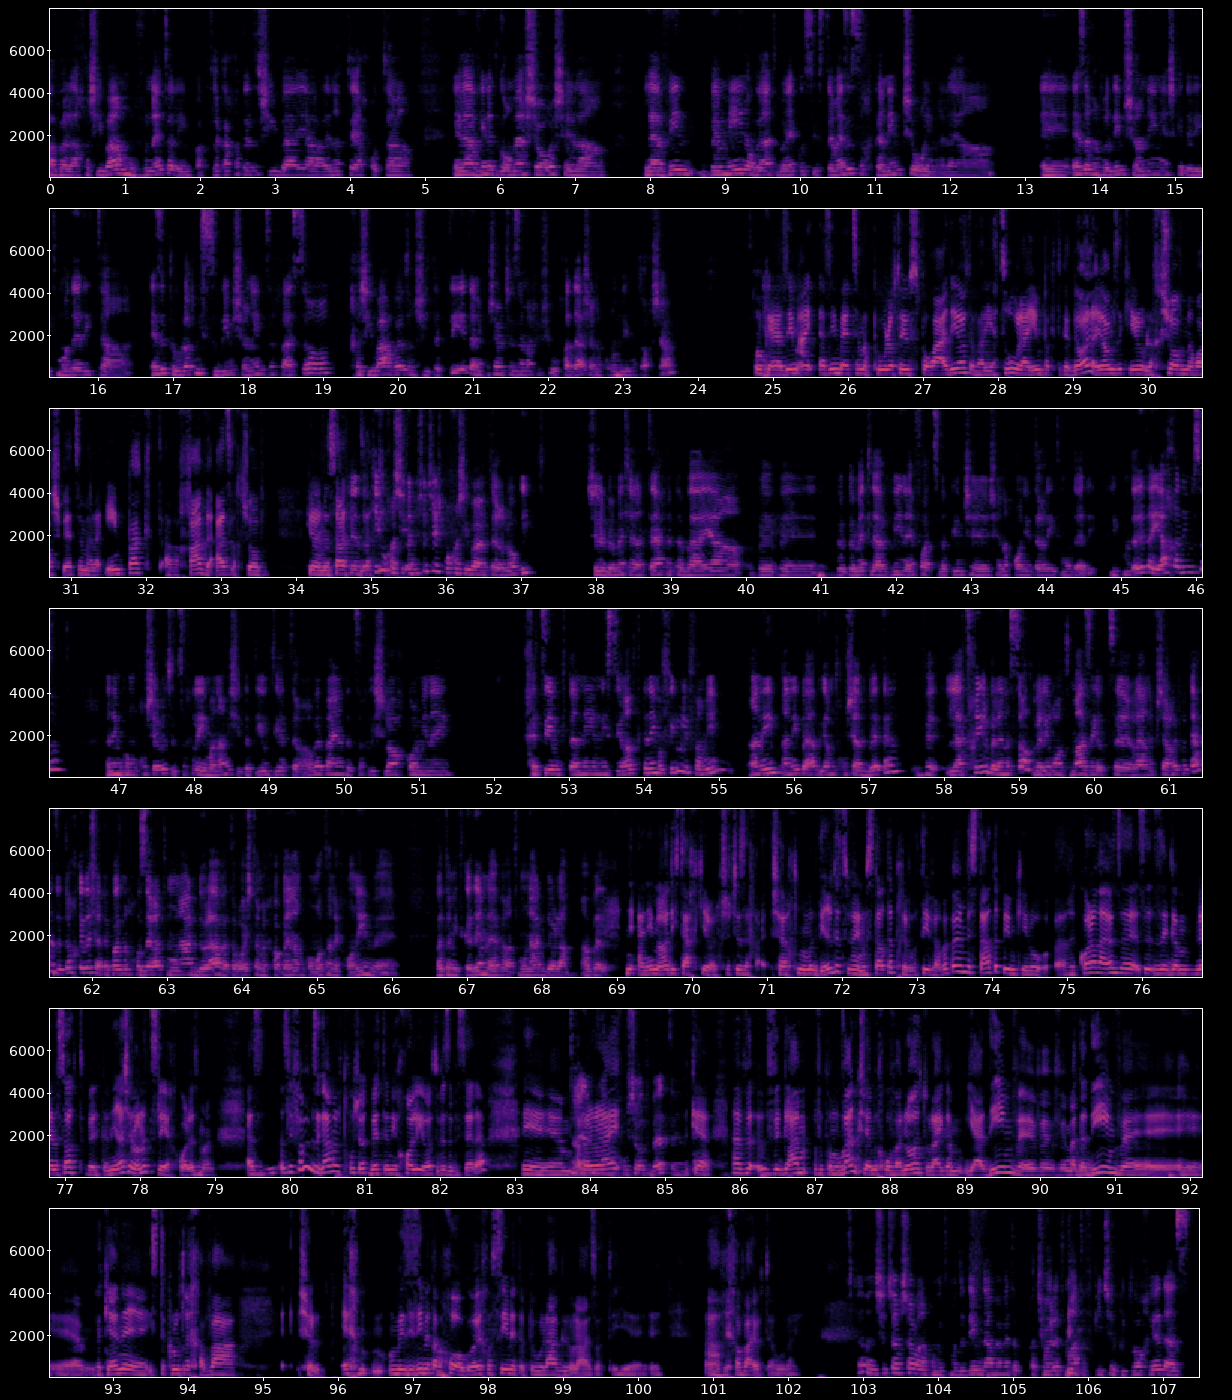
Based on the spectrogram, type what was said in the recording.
אבל החשיבה המובנית על אימפקט, לקחת איזושהי בעיה, לנתח אותה, להבין את גורמי השורש שלה, להבין במי היא נוגעת באקוסיסטם, איזה שחקנים קשורים אליה, אה, איזה רבדים שונים יש כדי להתמודד איתה, איזה פעולות מסוגים שונים צריך לעשות, חשיבה הרבה יותר שיטתית, אני חושבת שזה משהו שהוא חדש, שאנחנו לומדים אותו עכשיו. אוקיי, okay, אז, אם, אז אם בעצם הפעולות היו ספורדיות, אבל יצרו אולי אימפקט גדול, היום זה כאילו לחשוב מראש בעצם על האימפקט הרחב, ואז לחשוב, כאילו אני מנסה... כן, זה כאילו חשיבה, אני חושבת שיש פה חשיבה יותר לוגית, של באמת לנתח את הבעיה, ו- ו- ובאמת להבין איפה הצוותים ש- שנכון יותר להתמודד, להתמודד איתה יחד עם זאת. אני גם חושבת שצריך להימנע משיטתיות יתר, הרבה פעמים אתה צריך לשלוח כל מיני חצים קטנים, ניסיונות קטנים, אפילו לפעמים אני, אני בעד גם תחושת בטן, ולהתחיל ולנסות ולראות מה זה יוצר, לאן אפשר לפתח את זה, תוך כדי שאתה כל הזמן חוזר לתמונה הגדולה ואתה רואה שאתה מכוון למקומות הנכונים, ו... ואתה מתקדם לעבר התמונה הגדולה, אבל... אני, אני מאוד איתך, כאילו, אני חושבת שזה, שאנחנו מגדירים את עצמנו סטארט-אפ חברתי, והרבה פעמים בסטארט-אפים, כאילו, הרי כל הרעיון זה, זה, זה גם לנסות, וכנראה שלא נצליח כל הזמן. אז, אז לפעמים זה גם על תחושות בטן יכול להיות, וזה בסדר. אמ, אבל אולי... תחושות בטן. כן, ו, וגם, וכמובן כשהן מכוונות, אולי גם יעדים ו, ו, ומדדים, ו, אה, וכן אה, הסתכלות רחבה. של איך מזיזים את המחוג או איך עושים את הפעולה הגדולה הזאת אה, הרחבה יותר אולי. כן, אני חושבת שעכשיו אנחנו מתמודדים גם באמת, את שואלת מה התפקיד של פיתוח ידע, אז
